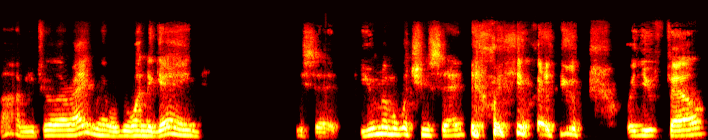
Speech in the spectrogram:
Like, Mom, you feel all right? We won the game, he said, "You remember what you said when you when you fell?"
